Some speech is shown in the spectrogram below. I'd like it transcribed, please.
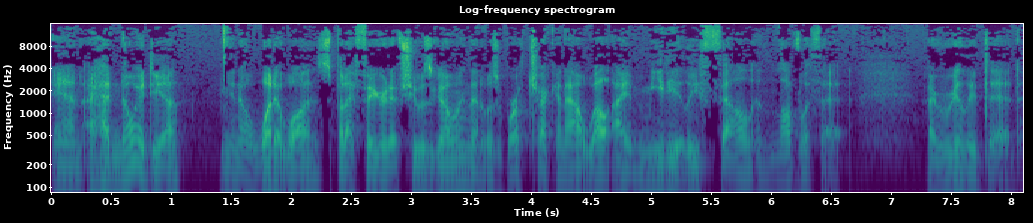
and I had no idea you know what it was, but I figured if she was going, then it was worth checking out. Well, I immediately fell in love with it. I really did.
